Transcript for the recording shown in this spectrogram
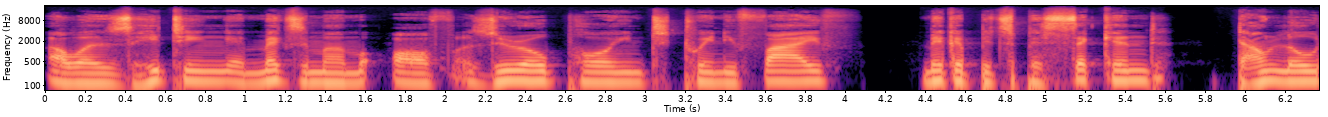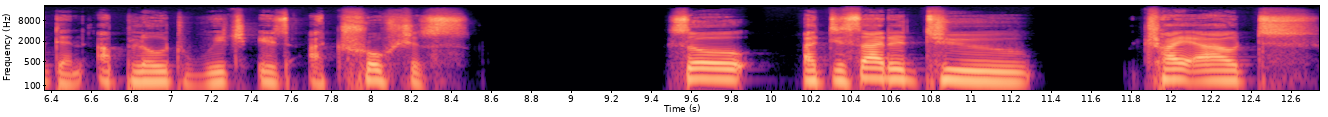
I was hitting a maximum of 0.25 megabits per second download and upload, which is atrocious. So I decided to try out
